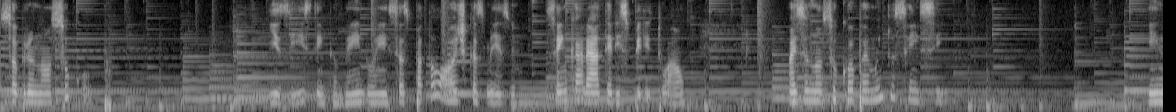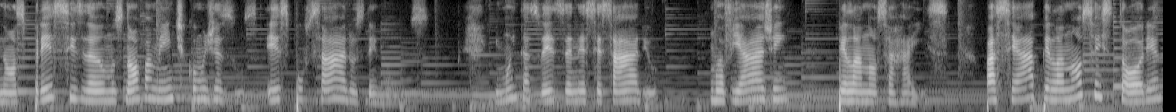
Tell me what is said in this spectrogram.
sobre o nosso corpo. E existem também doenças patológicas mesmo, sem caráter espiritual. Mas o nosso corpo é muito sensível. E nós precisamos, novamente, como Jesus, expulsar os demônios. E muitas vezes é necessário uma viagem pela nossa raiz, passear pela nossa história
